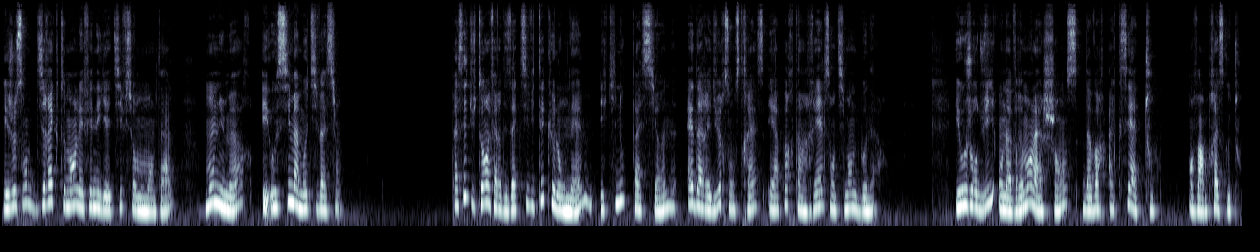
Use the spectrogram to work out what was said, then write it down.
et je sens directement l'effet négatif sur mon mental, mon humeur et aussi ma motivation. Passer du temps à faire des activités que l'on aime et qui nous passionnent aide à réduire son stress et apporte un réel sentiment de bonheur. Et aujourd'hui, on a vraiment la chance d'avoir accès à tout, enfin presque tout.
